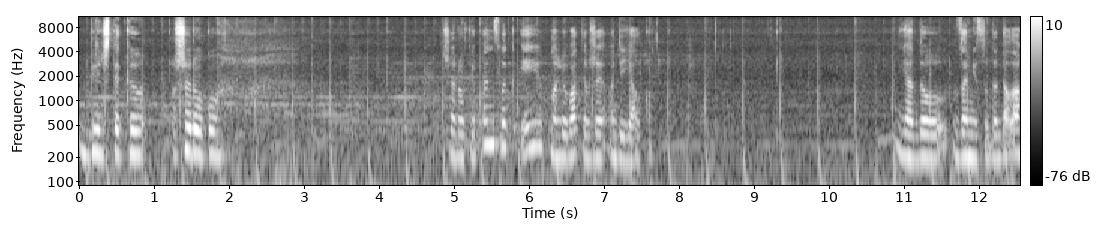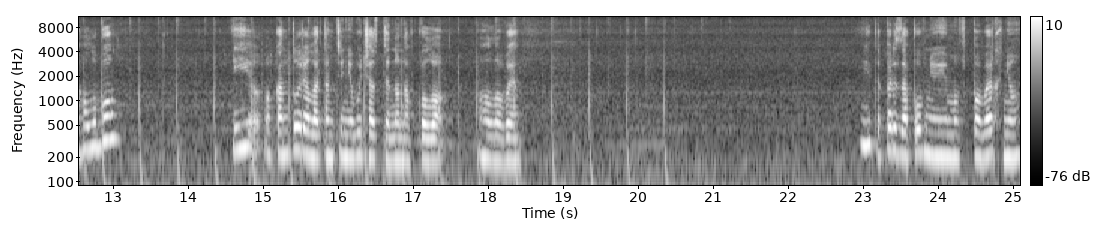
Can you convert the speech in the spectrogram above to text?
більш таку широку, широкий пензлик і малювати вже одіялко. Я до замісу додала голубу і окантурила там тіньову частину навколо голови. І тепер заповнюємо поверхню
